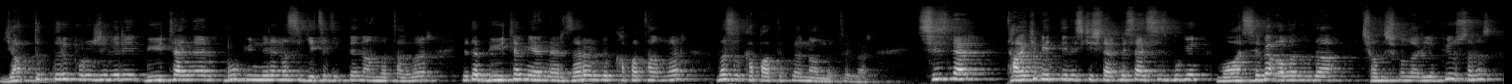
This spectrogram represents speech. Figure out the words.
yaptıkları projeleri büyütenler bu günlere nasıl getirdiklerini anlatırlar. Ya da büyütemeyenler, zarar edip kapatanlar nasıl kapattıklarını anlatırlar. Sizler takip ettiğiniz kişiler mesela siz bugün muhasebe alanında çalışmalar yapıyorsanız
